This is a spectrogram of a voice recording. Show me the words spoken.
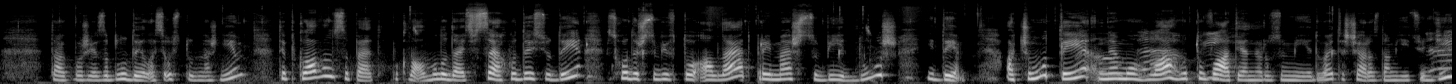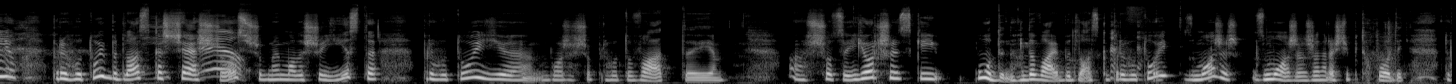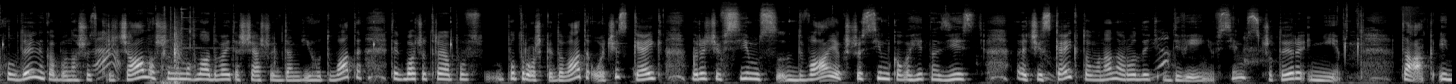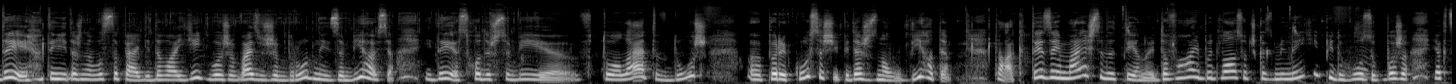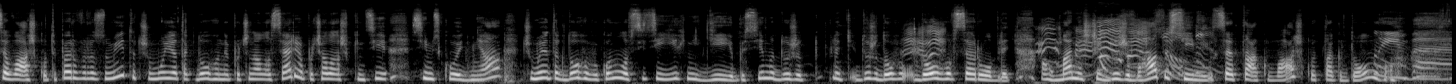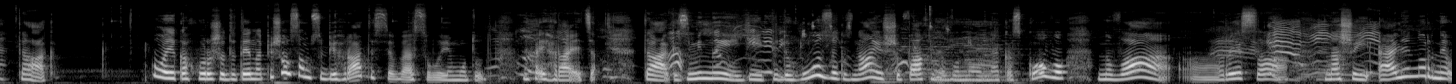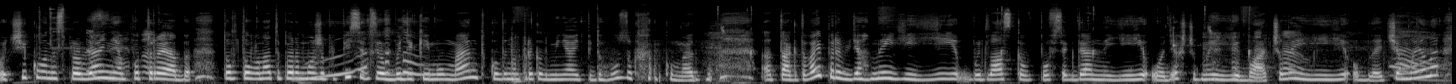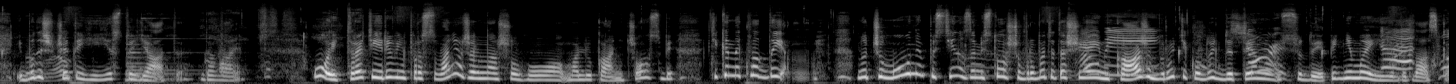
Так, боже, я заблудилася. Ось тут наш дім. Ти поклав велосипед? Поклав, молодець. Все, ходи сюди, сходиш собі в туалет, приймеш собі душ, іди. А чому ти не могла готувати? Я не розумію. Давайте ще раз дам їй цю дію. Приготуй, будь ласка, ще щось, щоб ми мали що їсти. Приготуй, е, боже, що приготувати? Що це? Йоркширський пудинг. Давай, будь ласка, приготуй. Зможеш? Зможе, вже нарешті підходить до холодильника, бо вона щось кричала, що не могла. Давайте ще щось дам їй готувати. Так бачу, треба потрошки давати. О, чізкейк. До речі, в Sims 2, якщо сімка вагітна з'їсть е, чізкейк, то вона народить двійню. В Sims 4 ні. Так, іди, ти їдеш на велосипеді, давай їдь, боже, весь вже брудний, забігався. Іди, сходиш собі в туалет, в душ, е, перекусиш і підеш знову бігати. Так, ти займаєшся дитиною. Давай, будь ласочка, зміни її підгузок. Боже, як це важко. Тепер ви розумієте, чому я так довго не починала серію, почала аж в кінці сімського дня, чому я так довго виконувала всі ці їхні дії, бо сіми дуже туплять і дуже довго, довго все роблять. А у мене ще дуже багато сім'ї. Це так важко, так довго. Так. talk О, яка хороша дитина. Пішов сам собі гратися, весело йому тут. Нехай грається. Так, зміни їй підгузок. Знаю, що пахне воно не казково. Нова е, риса нашої Елінор неочікуване справляння потреби. Тобто вона тепер може попісятися в будь-який момент, коли, наприклад, міняють підгузок. Кумедно. Так, давай перевдягни її, будь ласка, в повсякденний її одяг, щоб ми її бачили, її обличчя мили, і будеш вчити її стояти. Давай. Ой, третій рівень просування вже в нашого малюка. Нічого собі. Тільки не клади. Ну чому вони постійно замість того, щоб робити те, що я їм кажу, беруть і кладуть дитину сюди. Підніми її, будь ласка.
